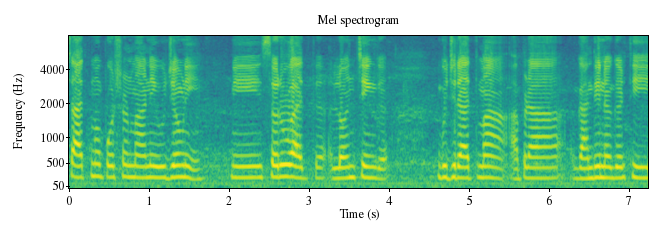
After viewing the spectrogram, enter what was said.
સાતમો પોષણ માહની ઉજવણીની શરૂઆત લોન્ચિંગ ગુજરાતમાં આપણા ગાંધીનગરથી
